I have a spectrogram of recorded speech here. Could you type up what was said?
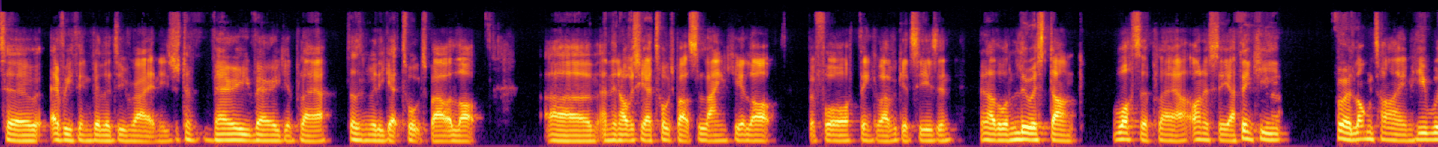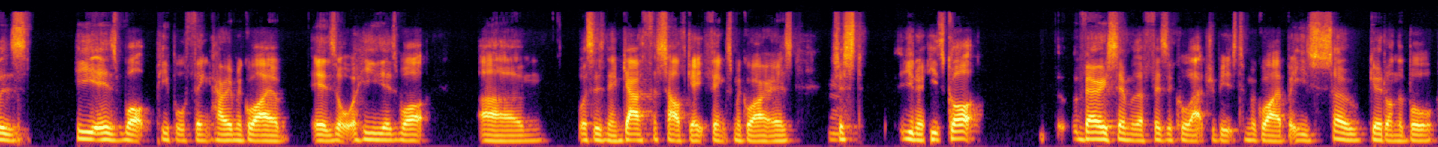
to everything Villa do right. And he's just a very very good player. Doesn't really get talked about a lot. Um, and then obviously I talked about Solanke a lot before. Think he'll have a good season. Another one, Lewis Dunk. What a player! Honestly, I think he, yeah. for a long time, he was, he is what people think Harry Maguire is, or he is what, um, what's his name? Gareth Southgate thinks Maguire is. Mm. Just you know, he's got very similar physical attributes to Maguire, but he's so good on the ball.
